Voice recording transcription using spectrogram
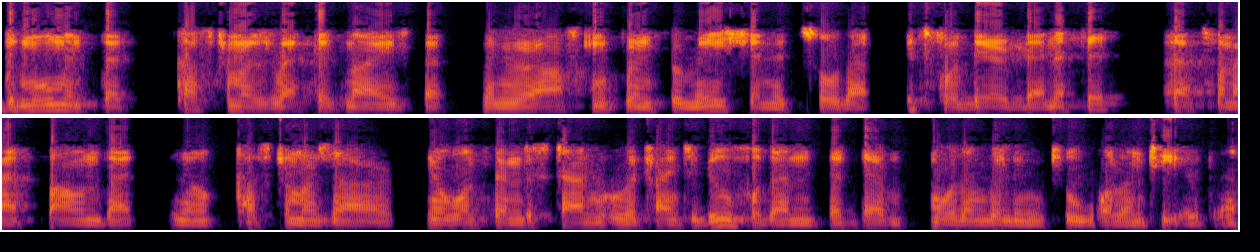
the moment that customers recognize that when we're asking for information, it's so that it's for their benefit. That's when I found that, you know, customers are, you know, once they understand what we're trying to do for them, that they're more than willing to volunteer the,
